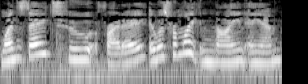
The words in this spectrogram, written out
Wednesday to Friday. It was from like 9 a.m.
